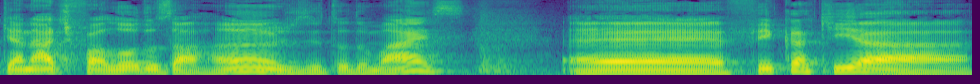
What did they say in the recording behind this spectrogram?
que a Nath falou dos arranjos e tudo mais, é, fica aqui a,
